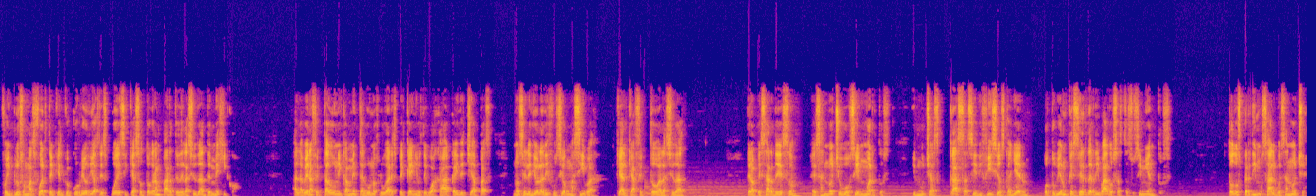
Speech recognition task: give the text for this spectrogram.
Fue incluso más fuerte que el que ocurrió días después y que azotó gran parte de la Ciudad de México. Al haber afectado únicamente algunos lugares pequeños de Oaxaca y de Chiapas, no se le dio la difusión masiva que al que afectó a la ciudad. Pero a pesar de eso, esa noche hubo 100 muertos y muchas casas y edificios cayeron o tuvieron que ser derribados hasta sus cimientos. Todos perdimos algo esa noche,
